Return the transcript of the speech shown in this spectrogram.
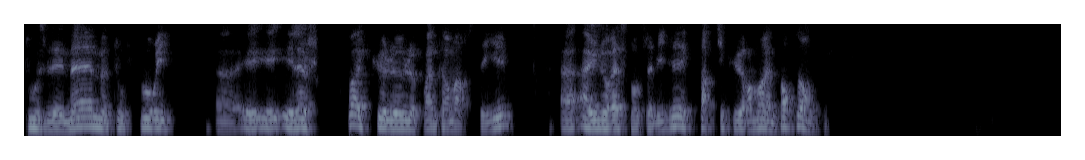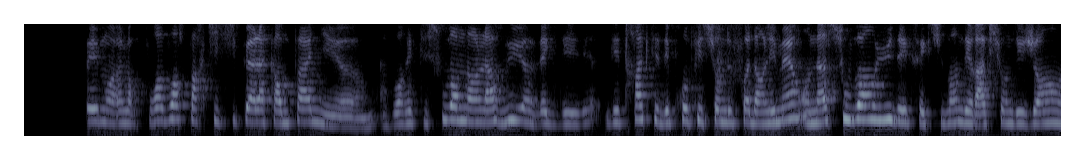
tous les mêmes, tous pourris. Euh, et, là, je crois que le, printemps marseillais a, une responsabilité particulièrement importante. Et moi, alors pour avoir participé à la campagne avoir été souvent dans la rue avec des, tracts et des professions de foi dans les mains, on a souvent eu effectivement des réactions des gens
